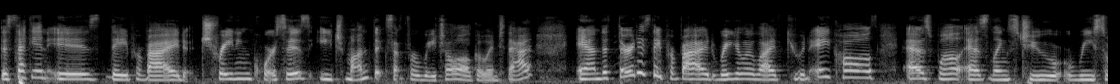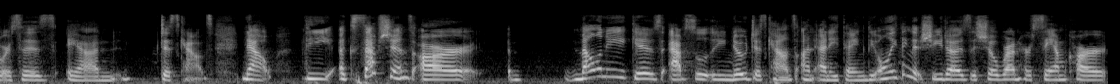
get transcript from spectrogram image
The second is they provide training courses each month, except for Rachel. I'll go into that. And the third is they provide regular live Q&A calls as well as links to resources and discounts. Now, the exceptions are Melanie gives absolutely no discounts on anything. The only thing that she does is she'll run her Samcart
